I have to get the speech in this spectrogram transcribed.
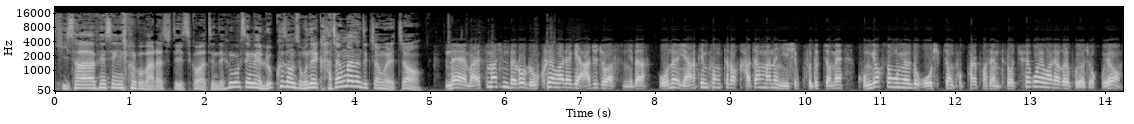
기사 회생이라고 말할 수도 있을 것 같은데 흥국생명 루크 선수 오늘 가장 많은 득점을 했죠. 네, 말씀하신 대로 루크의 활약이 아주 좋았습니다. 오늘 양팀 통틀어 가장 많은 29득점에 공격 성공률도 50.98%로 최고의 활약을 보여줬고요.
